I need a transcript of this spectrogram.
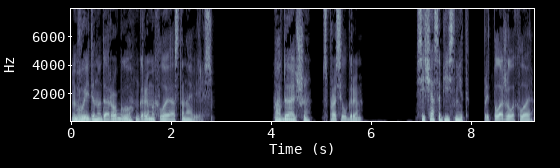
Выйдя на дорогу, Грым и Хлоя остановились. «А дальше?» — спросил Грым. «Сейчас объяснит», — предположила Хлоя.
